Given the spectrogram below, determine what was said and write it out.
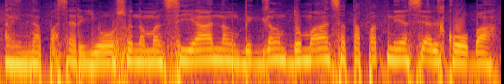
ay napaseryoso naman siya nang biglang dumaan sa tapat niya si Alcoba.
